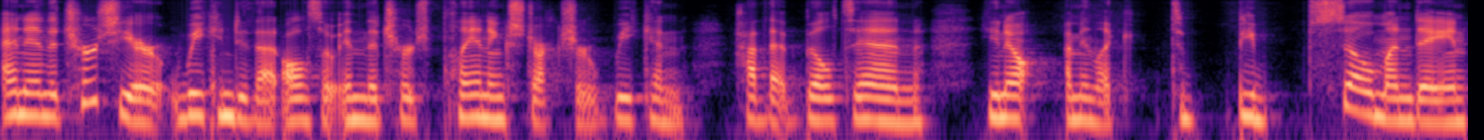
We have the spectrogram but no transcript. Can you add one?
And in the church year, we can do that also in the church planning structure. We can have that built in, you know, I mean, like to be so mundane,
